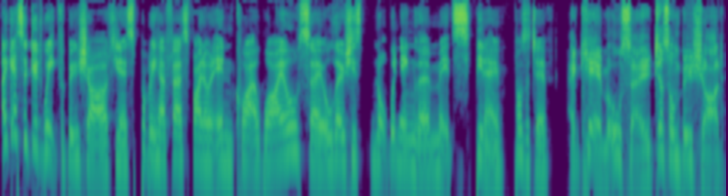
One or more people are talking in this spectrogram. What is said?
I guess a good week for Bouchard. You know, it's probably her first final in quite a while. So although she's not winning them, it's, you know, positive. And Kim, also, just on Bouchard,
